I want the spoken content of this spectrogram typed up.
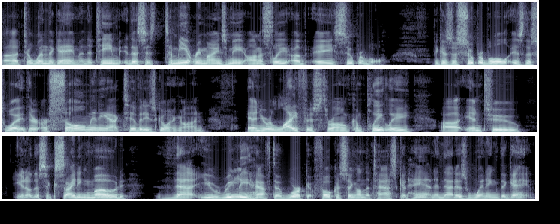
uh, to win the game. And the team, this is, to me, it reminds me honestly of a Super Bowl because the Super Bowl is this way. There are so many activities going on and your life is thrown completely uh, into, you know, this exciting mode that you really have to work at focusing on the task at hand, and that is winning the game.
